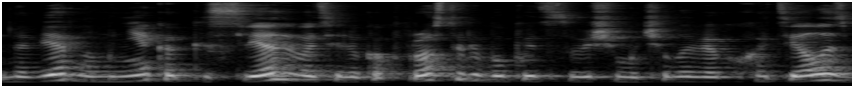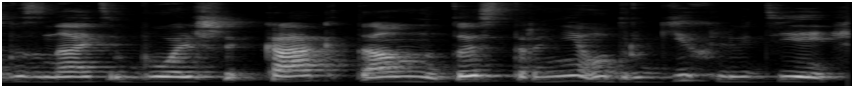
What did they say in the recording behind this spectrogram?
наверное, мне как исследователю, как просто любопытствующему человеку хотелось бы знать больше, как там на той стороне у других людей,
